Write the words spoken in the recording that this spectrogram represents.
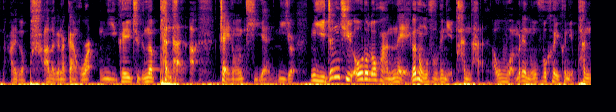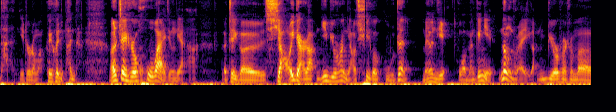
拿这个耙子跟那干活，你可以去跟他攀谈啊，这种体验，你就你真去欧洲的话，哪个农夫跟你攀谈啊？我们这农夫可以和你攀谈，你知道吗？可以和你攀谈。完，这是户外景点啊。呃，这个小一点的，你比如说你要去个古镇，没问题，我们给你弄出来一个。你比如说什么，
